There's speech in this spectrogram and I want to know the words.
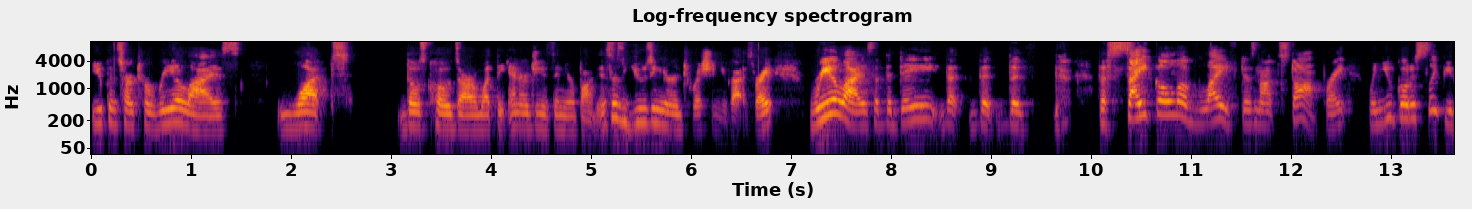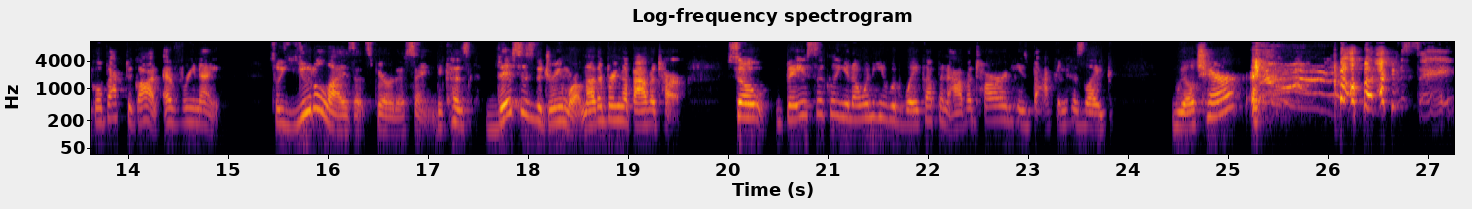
you can start to realize what those codes are and what the energy is in your body. This is using your intuition, you guys, right? Realize that the day that the the the cycle of life does not stop, right? When you go to sleep, you go back to God every night. So utilize that spirit is saying because this is the dream world. Now they bring up Avatar. So basically, you know, when he would wake up in Avatar and he's back in his like wheelchair, what I'm saying?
